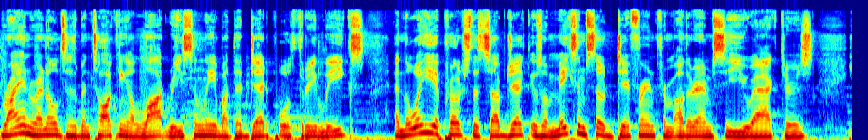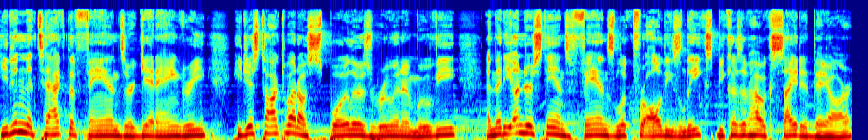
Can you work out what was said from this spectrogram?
Ryan Reynolds has been talking a lot recently about the Deadpool 3 leaks, and the way he approached the subject is what makes him so different from other MCU actors. He didn't attack the fans or get angry, he just talked about how spoilers ruin a movie, and that he understands fans look for all these leaks because of how excited they are.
